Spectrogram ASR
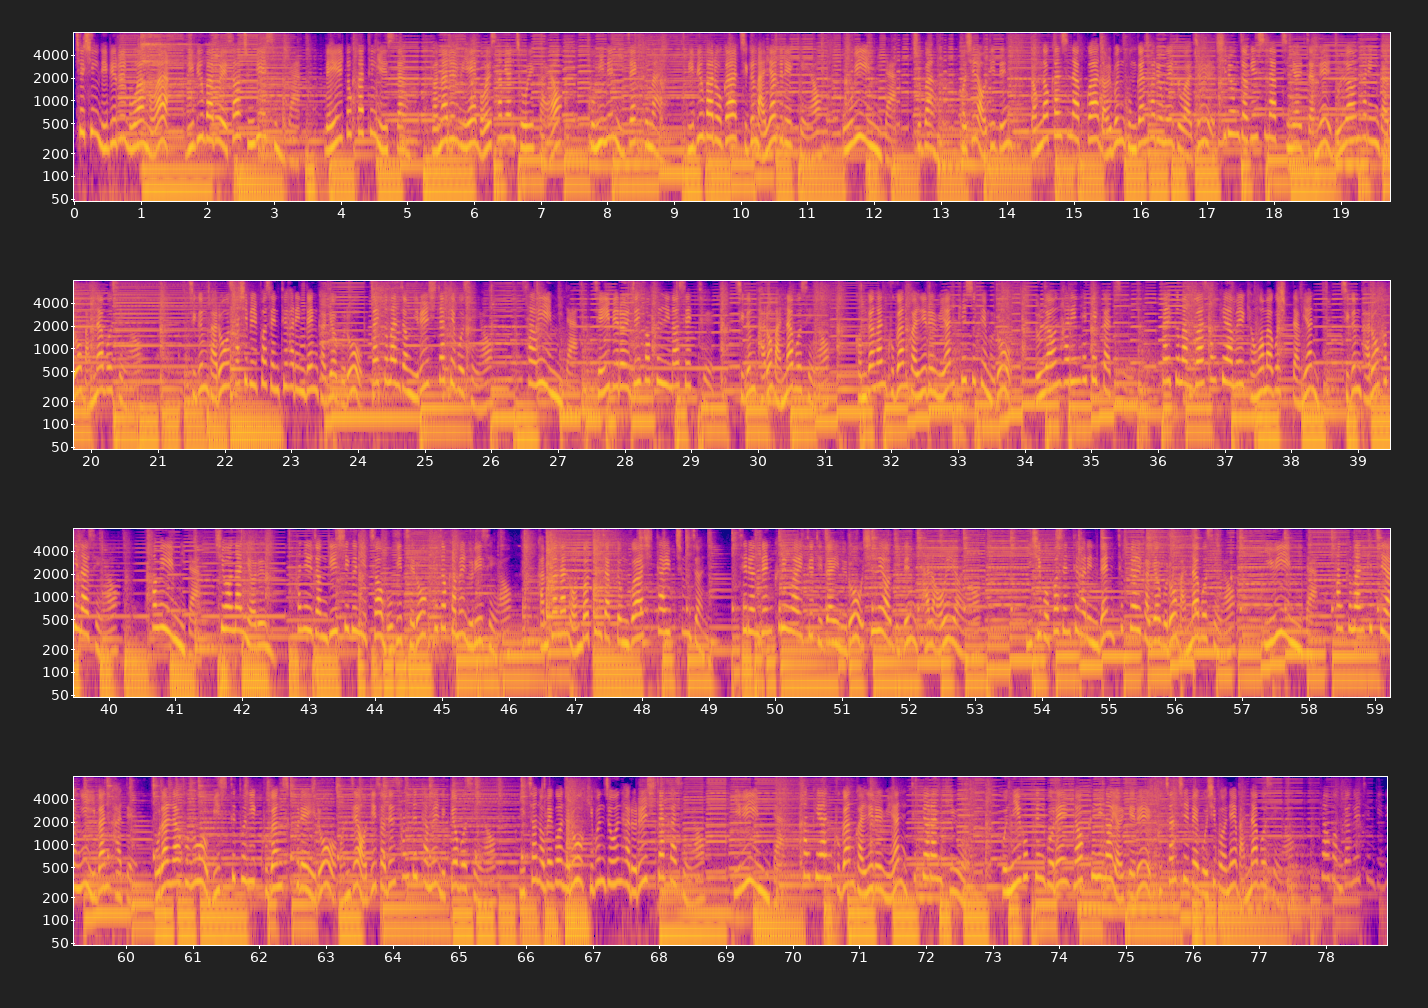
최신 리뷰를 모아 모아 리뷰 바로에서 준비했습니다. 매일 똑같은 일상, 변화를 위해 뭘 사면 좋을까요? 고민은 이제 그만. 리뷰 바로가 지금 알려드릴게요. 5위입니다. 주방, 거실 어디든 넉넉한 수납과 넓은 공간 활용을 도와줄 실용적인 수납 진열장을 놀라운 할인가로 만나보세요. 지금 바로 41% 할인된 가격으로 깔끔한 정리를 시작해보세요. 4위입니다. 제이베럴즈 혀 클리너 세트. 지금 바로 만나보세요. 건강한 구강 관리를 위한 필수템으로 놀라운 할인 혜택까지. 깔끔함과 상쾌함을 경험하고 싶다면 지금 바로 확인하세요. 3위입니다. 시원한 여름. 한일전기 시그니처 모기채로 쾌적함을 누리세요. 간편한 원버튼 작동과 C타입 충전. 세련된 크림 화이트 디자인으로 실내 어디든 잘 어울려요. 25% 할인된 특별 가격으로 만나보세요. 2위입니다. 상큼한 피치향이 입안 가득. 오랄라 후후 미스트 토닉 구강 스프레이로 언제 어디서든 산뜻함을 느껴보세요. 2,500원으로 기분 좋은 하루를 시작하세요. 1위입니다. 상쾌한 구강 관리를 위한 특별한 기회. 본니 혹등골의 혀 클리너 10개를 9,750원에 만나보세요. 혀 건강을 챙기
